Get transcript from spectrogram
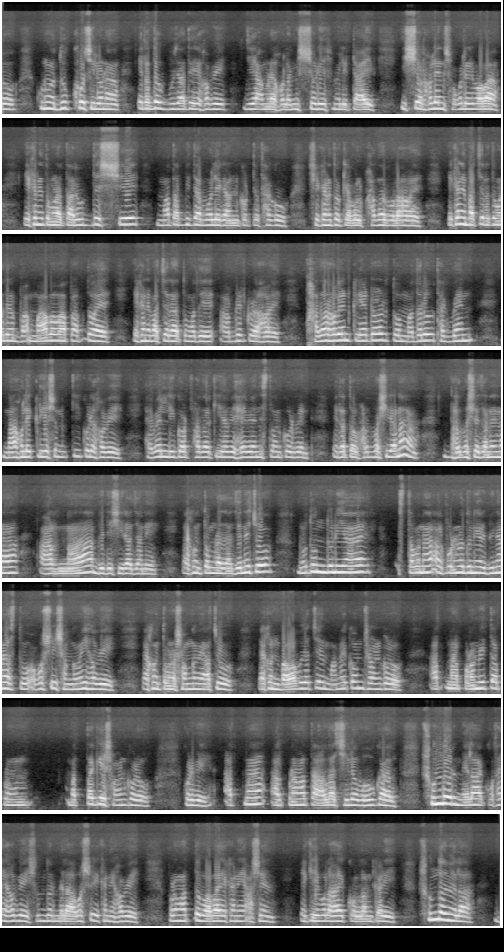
কোনো দুঃখ ছিল না। এটা তো বোঝাতে হবে যে আমরা হলাম ঈশ্বরী ফ্যামিলি টাইপ ঈশ্বর হলেন সকলের বাবা। এখানে তোমরা তার উদ্দেশ্যে মাতা পিতা বলে গান করতে থাকো। সেখানে তো কেবল ফাদার বলা হয়। এখানে বাচ্চারা তোমাদের মা বাবা প্রাপ্ত হয়। এখানে বাচ্চারা তোমাদের আপডেট করা হয়। ফাদার হলেন ক্রিয়েটর তো মাদারও থাকবেন। না হলে ক্রিয়েশন কি করে হবে? হ্যাভেনলি গড ফাদার কীভাবে হ্যাভেন স্থাপন করবেন? এটা তো ভারতবাসীরা না, ভারতবাসীরা জানে না, আর না বিদেশিরা জানে। এখন তোমরা জেনেছো, নতুন দুনিয়ায় স্থাপনা আর পুরনো দুনিয়ার বিনাশ তো অবশ্যই সঙ্গমেই হবে। এখন তোমরা সঙ্গমে আছো। এখন বাবা বোঝাচ্ছে মামে কম স্মরণ করো। আত্মা পরমিতা মাত্মাকে স্মরণ করো, করবে। আত্মা আর পরমাত্মা আলাদা ছিল বহুকাল। সুন্দর মেলা কোথায় হবে? সুন্দর মেলা অবশ্যই এখানে হবে। পরমাত্ম বাবা এখানে আসেন। একে বলা হয় কল্যাণকারী। সুন্দর মেলা,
